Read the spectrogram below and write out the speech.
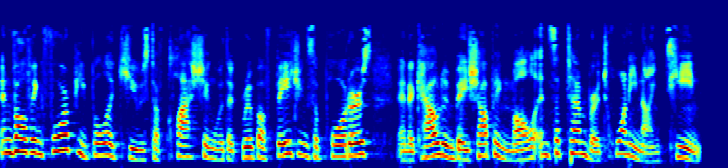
involving four people accused of clashing with a group of Beijing supporters in a Kowloon Bay shopping mall in September 2019.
